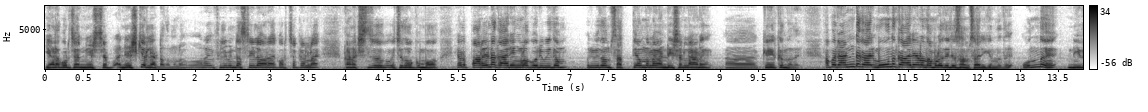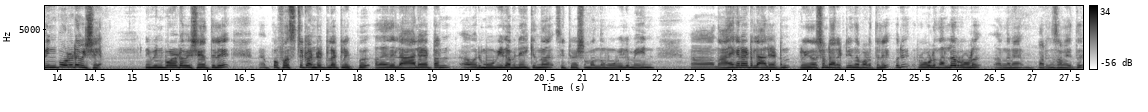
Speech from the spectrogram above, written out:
ഇയാളെ കുറിച്ച് അന്വേഷിച്ച അന്വേഷിക്കല്ല കേട്ടോ. നമ്മൾ കുറേ ഫിലിം ഇൻഡസ്ട്രിയിൽ അവരെ കുറച്ചൊക്കെ ഉള്ള കണക്ഷൻസ് വെച്ച് നോക്കുമ്പോൾ ഇയാൾ പറയുന്ന കാര്യങ്ങളൊക്കെ ഒരുവിധം ഒരുവിധം സത്യം എന്നുള്ള കണ്ടീഷനിലാണ് കേൾക്കുന്നത്. അപ്പോൾ രണ്ട് കാര്യം മൂന്ന് കാര്യമാണ് നമ്മളിതിൽ സംസാരിക്കുന്നത്. ഒന്ന് നിവിൻ പോളിയുടെ വിഷയം. നിവിൻ പോളിയുടെ വിഷയത്തിൽ ഇപ്പോൾ ഫസ്റ്റ് കണ്ടിട്ടുള്ള ക്ലിപ്പ് അതായത് ലാലേട്ടൻ ഒരു മൂവിയിൽ അഭിനയിക്കുന്ന സിറ്റുവേഷൻ വന്നു. മൂവിയിൽ മെയിൻ നായകനായിട്ട് ലാലേട്ടൻ പ്രിയദർശൻ ഡയറക്റ്റ് ചെയ്യുന്ന പടത്തിൽ ഒരു റോൾ നല്ലൊരു റോൾ അങ്ങനെ പറഞ്ഞ സമയത്ത്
